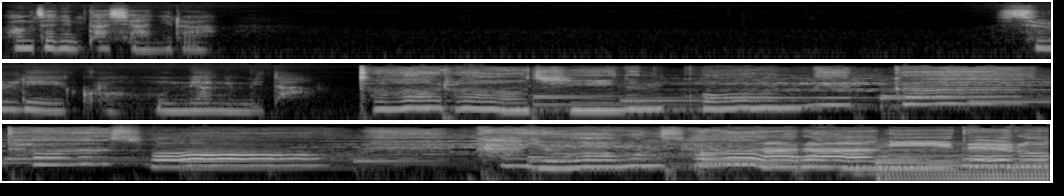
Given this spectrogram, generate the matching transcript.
황자님 탓이 아니라 순리이고 운명입니다. 떨어지는 꽃잎 같아서 가여운 사랑 이대로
